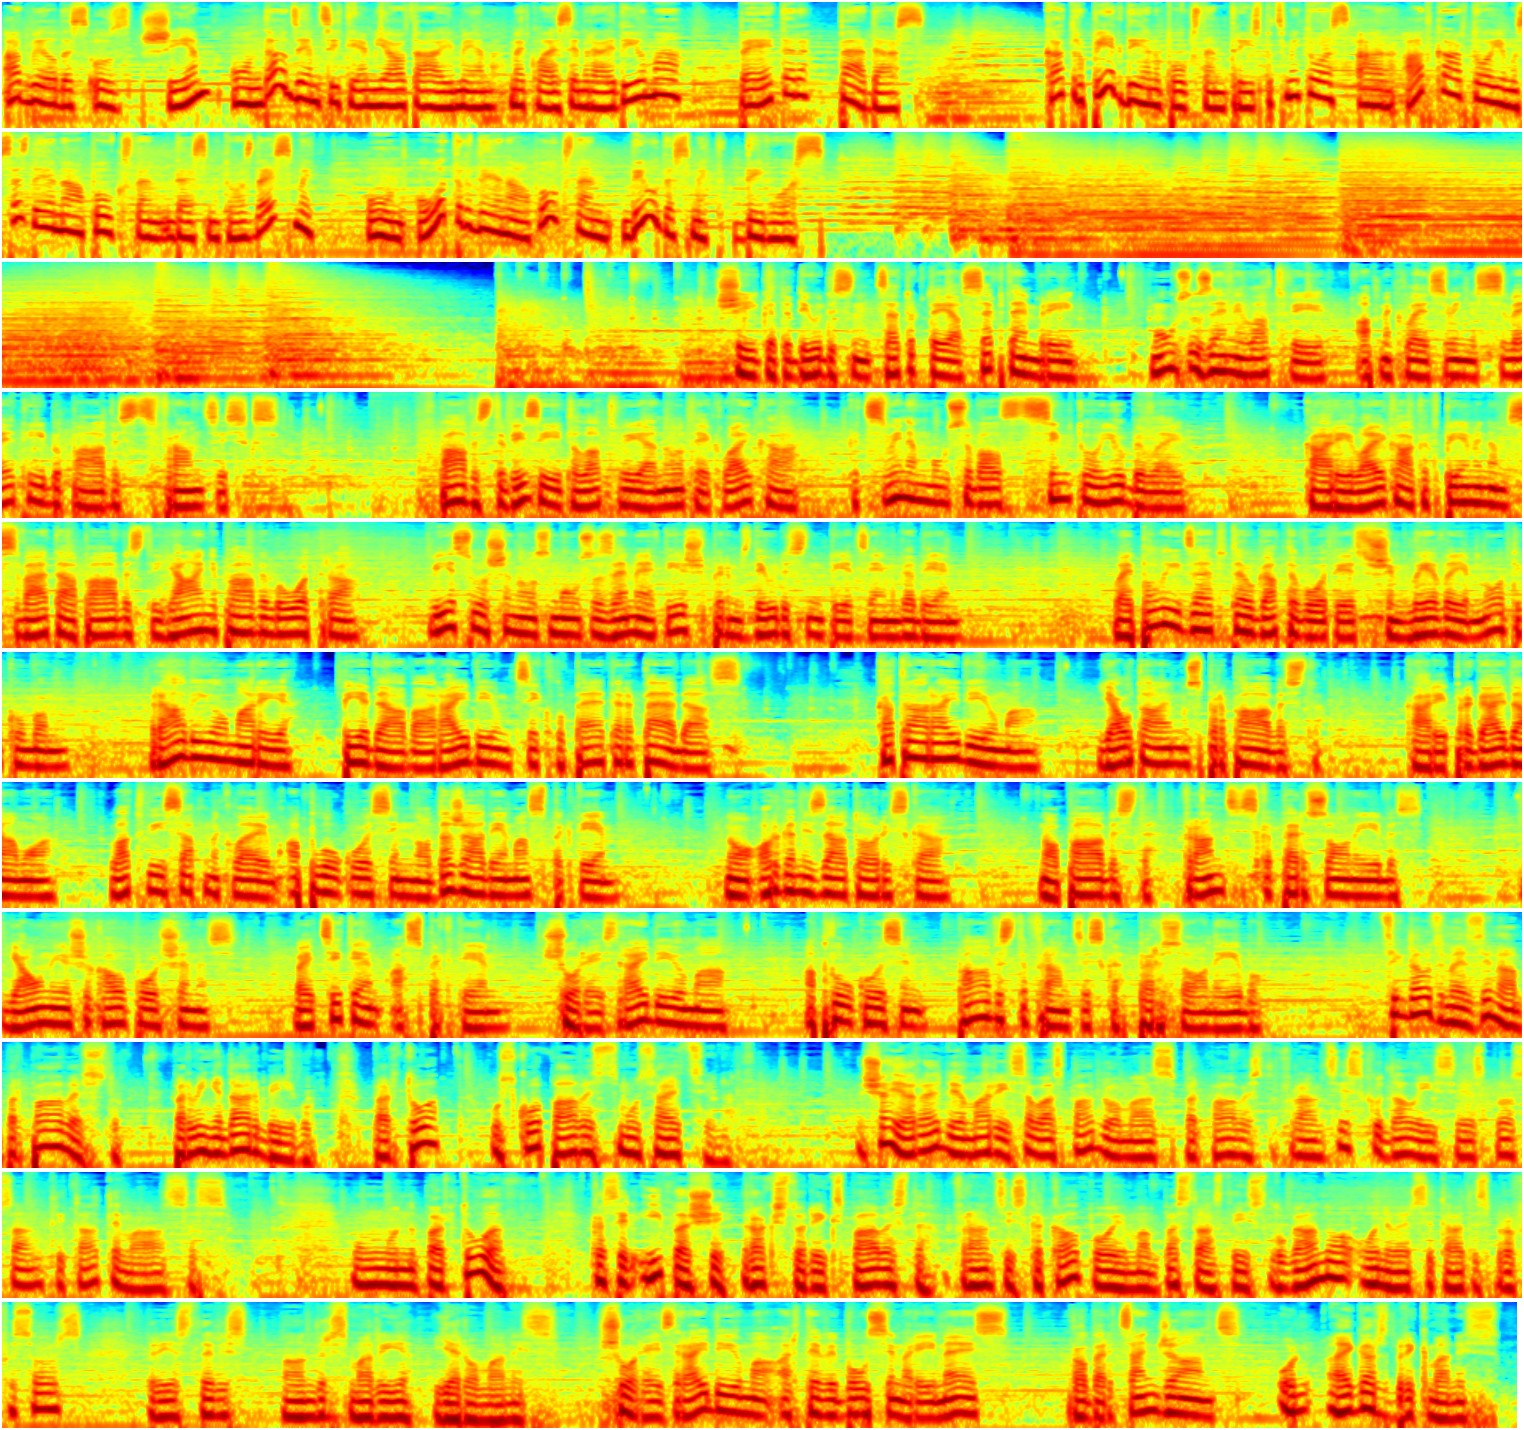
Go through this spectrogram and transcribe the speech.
atbildes uz šiem un daudziem citiem jautājumiem meklēsim raidījumā Pētera pēdās. Katru piekdienu, pulksten 13. ar atkārtojumu sestdienā, pulksten 10.10 10 un otrdienā, pulksten 22. Šī gada 24. septembrī mūsu zemi Latviju apmeklēs viņas svētība pāvests Francisks. Pāvesta vizīte Latvijā notiek laikā, kad svinam mūsu valsts simto jubileju, kā arī laikā, kad pieminam svētā pāvesta Jāņa Pāvila II viesošanos mūsu zemē tieši pirms 25 gadiem. Lai palīdzētu tev gatavoties šim lielajam notikumam, Radio Marija piedāvā raidījumu ciklu Pētera pēdās. Katrā raidījumā jautājumus par pāvestu, kā arī par gaidāmo Latvijas apmeklējumu aplūkosim no dažādiem aspektiem - no organizatoriskā, no pāvesta Franciska personības, jauniešu kalpošanas vai citiem aspektiem. Šoreiz raidījumā aplūkosim pāvesta Franciska personību. Cik daudz mēs zinām par pāvestu, par viņa darbību, par to, uz ko pāvests mūs aicina? Šajā raidījumā arī savās pārdomās par pāvestu Francisku dalīsies prosanktitāte māsas. Un par to, kas ir īpaši raksturīgs pāvesta Franciska kalpojumam, pastāstīs Lugano Universitātes profesors Priesteris Andris Marija Jeromanis. Šoreiz raidījumā ar tevi būsim arī mēs, Roberts Anģāns un Aigars Brikmanis.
